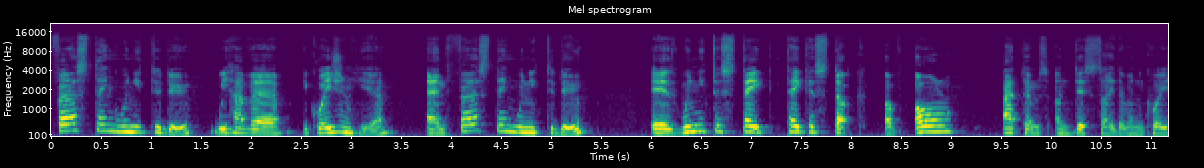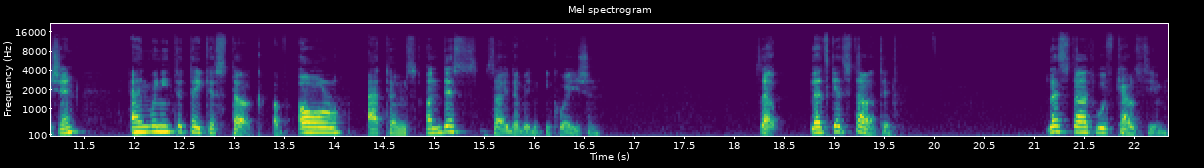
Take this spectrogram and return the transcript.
First thing we need to do, we have a equation here, and first thing we need to do is we need to take, take a stock of all atoms on this side of an equation and we need to take a stock of all atoms on this side of an equation. So let's get started. Let's start with calcium.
